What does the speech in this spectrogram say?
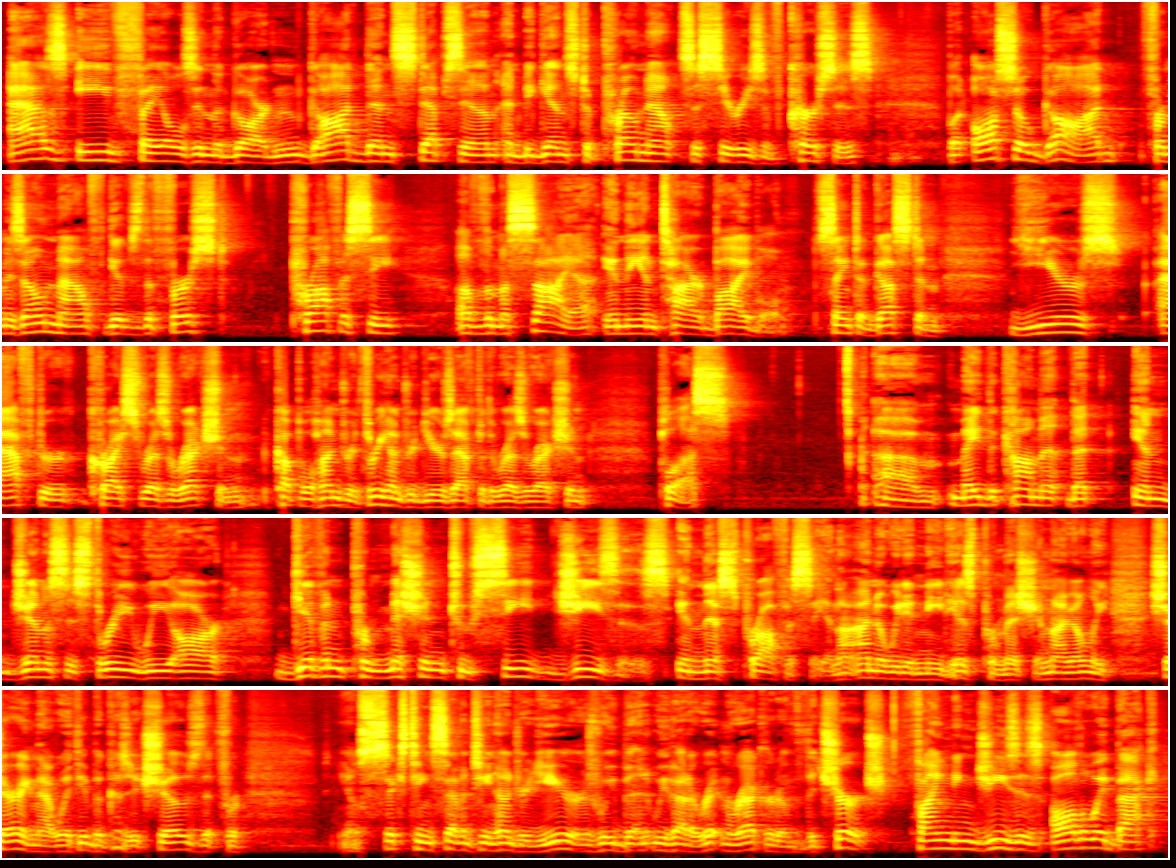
As Eve fails in the garden, God then steps in and begins to pronounce a series of curses. But also, God, from his own mouth, gives the first prophecy of the Messiah in the entire Bible. St. Augustine, years after Christ's resurrection, a couple hundred, 300 years after the resurrection plus, um, made the comment that in Genesis 3 we are given permission to see Jesus in this prophecy. And I know we didn't need his permission. I'm only sharing that with you because it shows that for you know 16 1700 years we've been we've had a written record of the church finding Jesus all the way back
